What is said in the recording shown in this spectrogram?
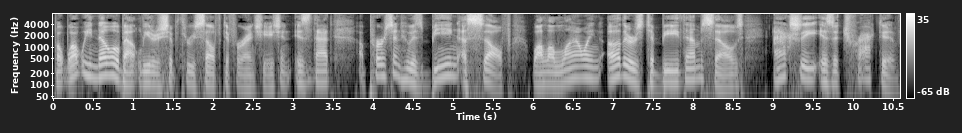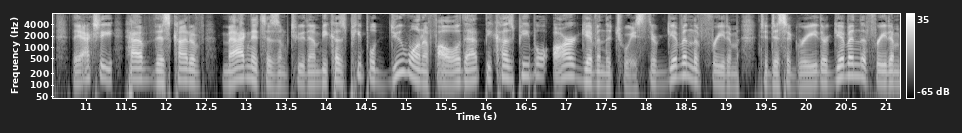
But what we know about leadership through self differentiation is that a person who is being a self while allowing others to be themselves actually is attractive. They actually have this kind of magnetism to them because people do want to follow that because people are given the choice. They're given the freedom to disagree. They're given the freedom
